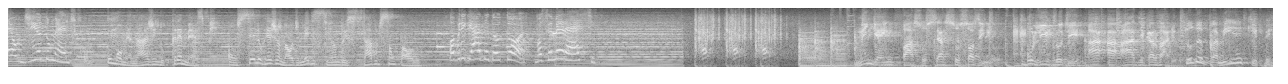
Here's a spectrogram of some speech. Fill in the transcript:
é o dia do médico. Uma homenagem do CREMESP, Conselho Regional de Medicina do Estado de São Paulo. Obrigada, doutor. Você merece. Ninguém faz sucesso sozinho. O livro de AAA de Carvalho. Tudo pra mim é equipe.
